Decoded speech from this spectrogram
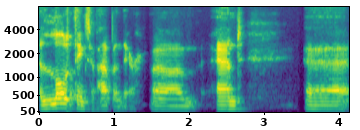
a lot of things have happened there. Um, and uh,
